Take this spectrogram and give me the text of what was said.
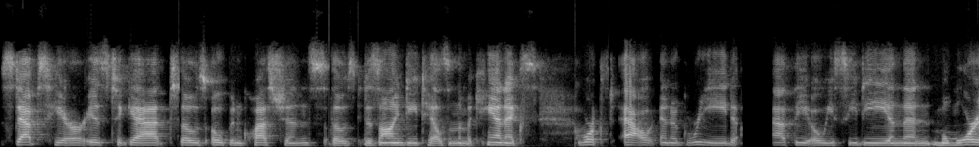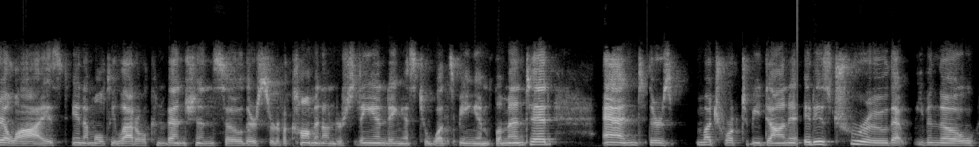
steps here is to get those open questions, those design details and the mechanics worked out and agreed at the OECD and then memorialized in a multilateral convention. So there's sort of a common understanding as to what's being implemented. And there's much work to be done. It, is true that even though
